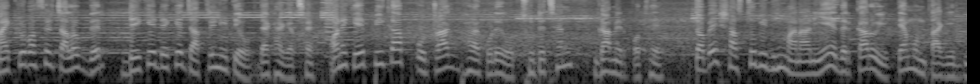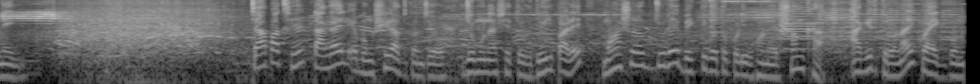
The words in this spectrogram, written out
মাইক্রোবাসের চালকদের ডেকে ডেকে যাত্রী নিতেও দেখা গেছে। অনেকে পিক ও ট্রাক ভাড়া করেও ছুটেছেন গ্রামের পথে। তবে স্বাস্থ্যবিধি মানা নিয়ে এদের কারোই তেমন তাগিদ নেই। চাপ আছে টাঙ্গাইল এবং সিরাজগঞ্জেও। যমুনা সেতুর দুই পারে মহাসড়ক জুড়ে ব্যক্তিগত পরিবহনের সংখ্যা আগের তুলনায় কয়েক গুণ।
